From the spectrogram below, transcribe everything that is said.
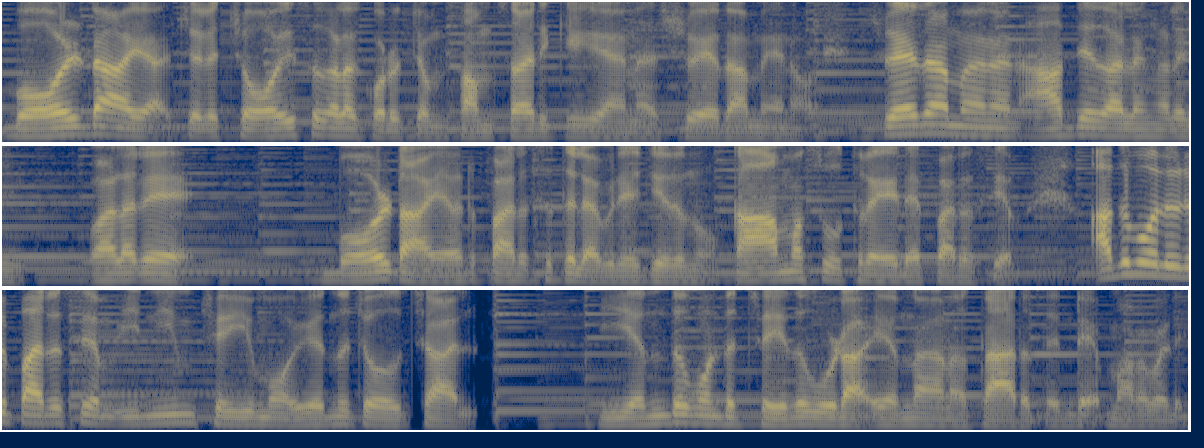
ബോൾഡായ ചില ചോയ്സുകളെക്കുറിച്ചും സംസാരിക്കുകയാണ് ശ്വേത മേനോൻ. ശ്വേത മേനോൻ ആദ്യകാലങ്ങളിൽ വളരെ ബോൾഡായ ഒരു പരസ്യത്തിൽ അഭിനയിച്ചിരുന്നു. കാമസൂത്രയുടെ പരസ്യം. അതുപോലൊരു പരസ്യം ഇനിയും ചെയ്യുമോ എന്ന് ചോദിച്ചാൽ എന്തുകൊണ്ട് ചെയ്തുകൂടാ എന്നാണ് താരത്തിന്റെ മറുപടി.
